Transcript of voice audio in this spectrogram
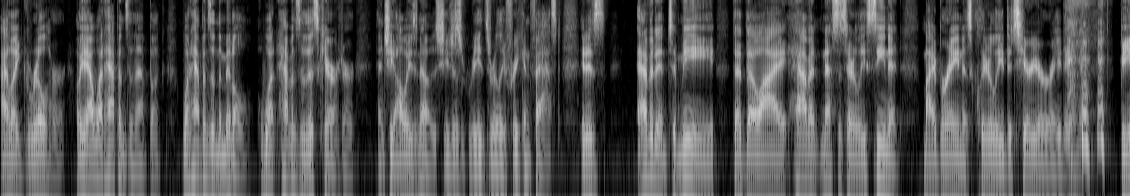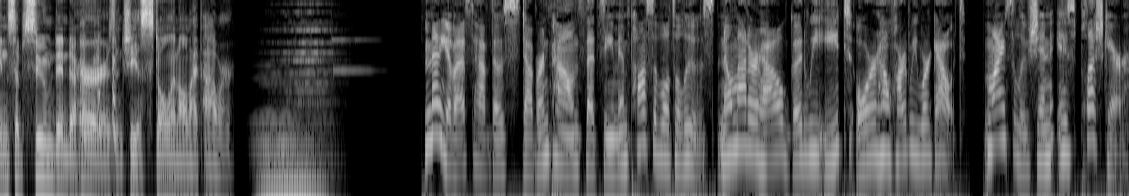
I like grill her. Oh, yeah, what happens in that book? What happens in the middle? What happens to this character? And she always knows. She just reads really freaking fast. It is evident to me that though I haven't necessarily seen it, my brain is clearly deteriorating, being subsumed into hers, and she has stolen all my power. Many of us have those stubborn pounds that seem impossible to lose, no matter how good we eat or how hard we work out. My solution is PlushCare.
